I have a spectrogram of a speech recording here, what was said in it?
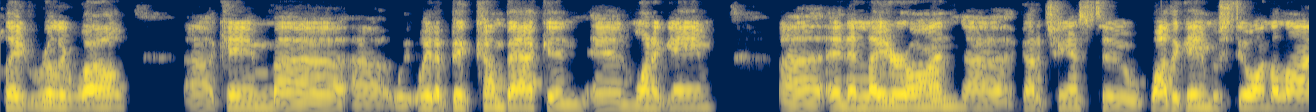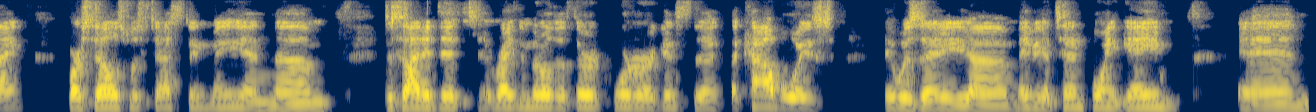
played really well uh, came uh, uh we, we, had a big comeback and and won a game uh, and then later on, uh, got a chance to, while the game was still on the line, Parcells was testing me and um, decided that right in the middle of the third quarter against the, the Cowboys, it was a uh, maybe a 10 point game. And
